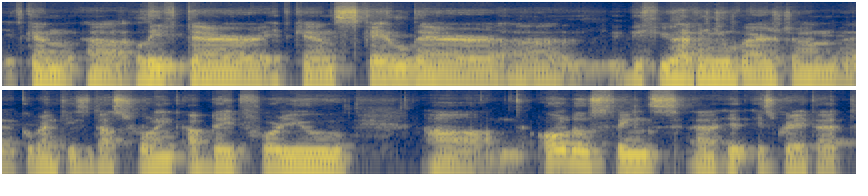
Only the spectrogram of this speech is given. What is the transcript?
it can uh, live there, it can scale there. Uh, if you have a new version, Kubernetes does rolling update for you. Um, all those things, uh, it, it's great at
